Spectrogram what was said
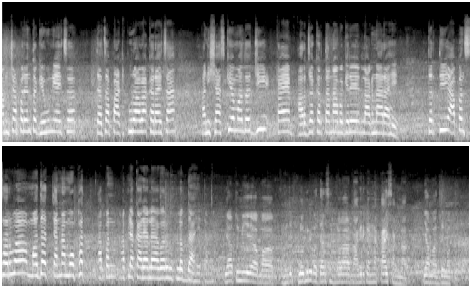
आमच्यापर्यंत घेऊन यायचं त्याचा पाठपुरावा करायचा आणि शासकीय मदत जी काय अर्ज करताना वगैरे लागणार आहे तर ती आपण सर्व मदत त्यांना मोफत आपण आपल्या कार्यालयावर उपलब्ध आहेत आम्ही या तुम्ही म्हणजे फुलंब्री मतदारसंघाला नागरिकांना काय सांगणार या माध्यमातून?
